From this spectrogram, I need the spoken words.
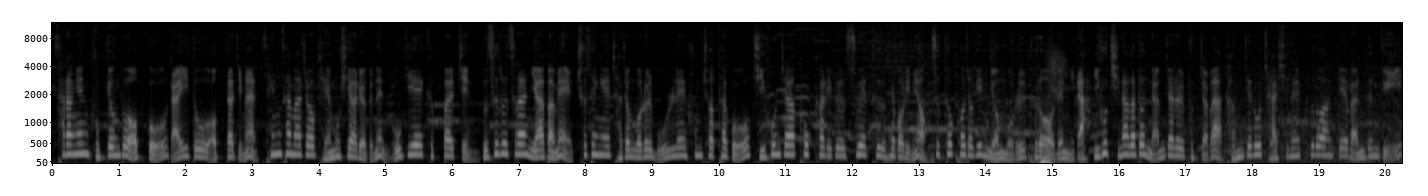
사랑엔 국경도 없고 나이도 없다지만 생사마저 개무시하려 드는 오기의 급발진 으슬으슬한 야밤에 추생의 자전거를 몰래 훔쳐 타고 지 혼자 포카리를 스웨트 해버리며 스토커적인 면모를 드러냅니다. 이후 지나가던 남자를 붙잡아 강제로 자신을 끌어안게 만든 뒤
